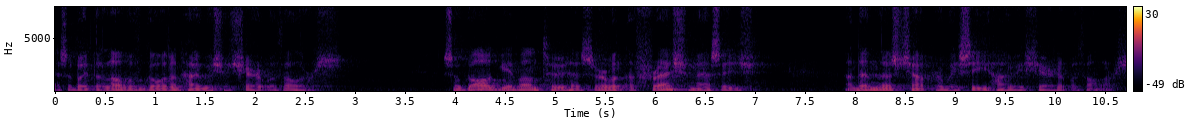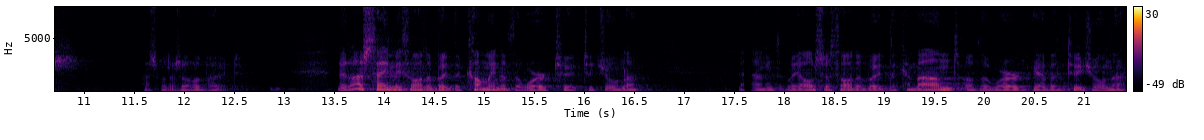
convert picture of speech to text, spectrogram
It's about the love of God and how we should share it with others. So God gave unto his servant a fresh message, and in this chapter we see how he shared it with others. That's what it's all about. The last time we thought about the coming of the word to, to Jonah, and we also thought about the command of the word given to Jonah.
